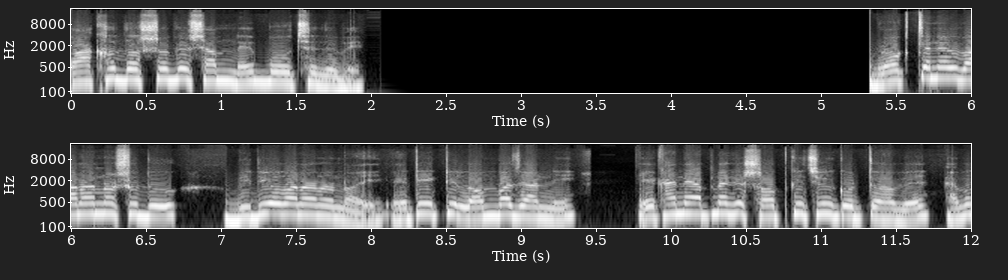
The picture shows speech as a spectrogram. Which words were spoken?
লাখো দর্শকের সামনে পৌঁছে দেবে। ব্লগ চ্যানেল বানানো শুধু ভিডিও বানানো নয়, এটি একটি লম্বা জার্নি এখানে আপনাকে সবকিছুই করতে হবে এবং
